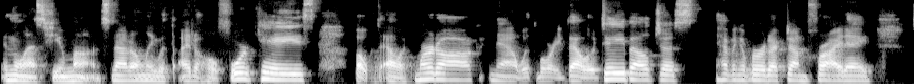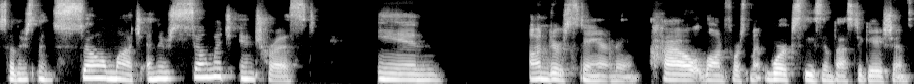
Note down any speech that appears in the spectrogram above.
in the last few months, not only with Idaho 4 case, but with Alec Murdaugh, now with Lori Vallow Daybell just having a verdict on Friday. So there's been so much, and there's so much interest in understanding how law enforcement works these investigations,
